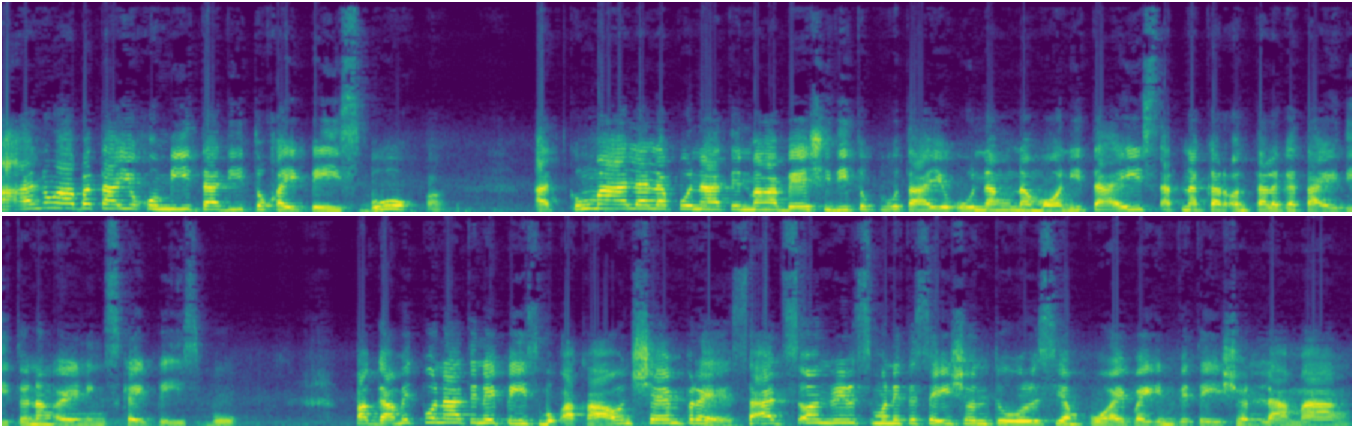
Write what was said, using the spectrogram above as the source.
Paano nga ba tayo kumita dito kay Facebook? At kung maalala po natin mga beshi, dito po tayo unang na-monetize at nagkaroon talaga tayo dito ng earnings kay Facebook. Paggamit po natin ay Facebook account, syempre, sa Ads on Reels monetization tools, yan po ay by invitation lamang.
